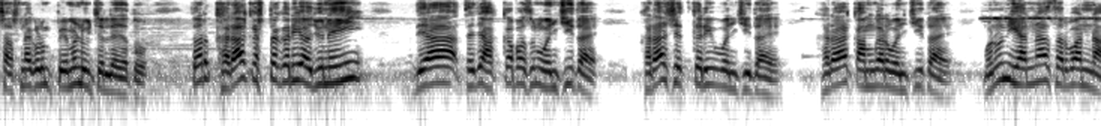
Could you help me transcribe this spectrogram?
शासनाकडून पेमेंट उचलला जातो. तर खरा कष्टकरी अजूनही त्या त्याच्या हक्कापासून वंचित आहे. खरा शेतकरी वंचित आहे. खरा कामगार वंचित आहे. म्हणून ह्यांना सर्वांना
